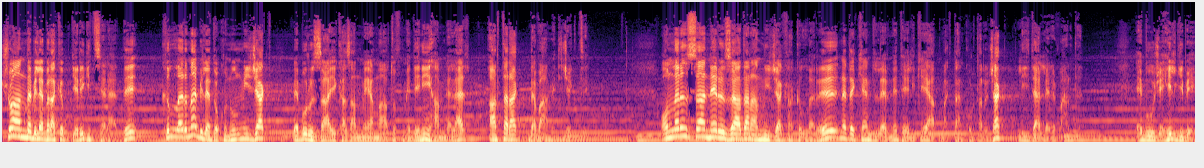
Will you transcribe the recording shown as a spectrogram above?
Şu anda bile bırakıp geri gitselerdi, kıllarına bile dokunulmayacak ve bu rızayı kazanmaya matuf medeni hamleler artarak devam edecekti. Onlarınsa ne rızadan anlayacak akılları ne de kendilerini tehlikeye atmaktan kurtaracak liderleri vardı. Ebu Cehil gibi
